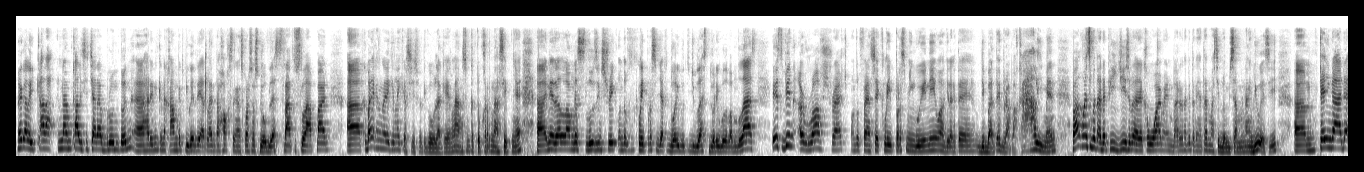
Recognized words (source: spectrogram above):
Mereka lagi kalah 6 kali secara beruntun. Uh, hari ini kena comeback juga dari Atlanta Hawks dengan skor 112 108. Uh, kebanyakan ngelekin Lakers sih seperti gue bilang kayak langsung ketuker nasibnya. Uh, ini adalah longest losing streak untuk Clippers sejak 2017-2018. It's been a rough stretch untuk fansnya Clippers minggu ini. Wah gila kita dibantai berapa kali men. Kemarin sempat ada PG, sempat ada Kawhi main bareng tapi ternyata masih belum bisa menang juga sih. Um, kayak nggak ada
